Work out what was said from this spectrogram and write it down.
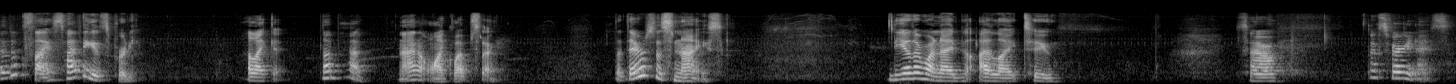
It looks nice. I think it's pretty. I like it. Not bad. And I don't like lipstick. But theirs is nice. The other one I, I like too. So, looks very nice.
